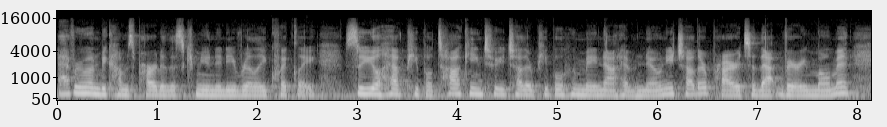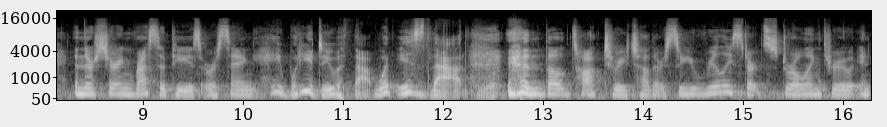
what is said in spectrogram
everyone becomes part of this community really quickly. So you'll have people talking to each other, people who may not have known each other prior to that very moment, and they're sharing recipes or saying, "Hey, what do you do with that? What is that?" Yep. And they'll talk to each other. So you really start strolling through, and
